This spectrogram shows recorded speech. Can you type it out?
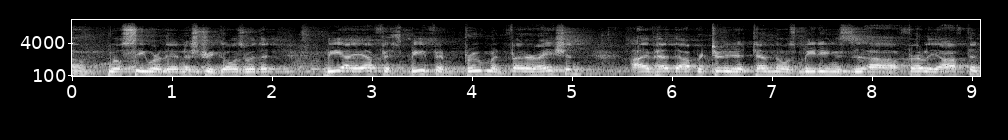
Um, we'll see where the industry goes with it. BIF is Beef Improvement Federation. I've had the opportunity to attend those meetings uh, fairly often.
